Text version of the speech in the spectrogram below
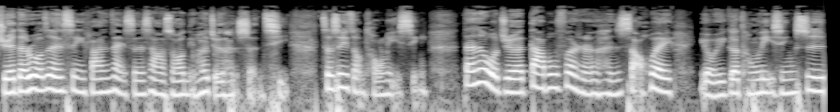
觉得如果这件事情发生在你身上的时候，你会觉得很生气，这是一种同理心。但是我觉得大部分人很少会有一个同理心，是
